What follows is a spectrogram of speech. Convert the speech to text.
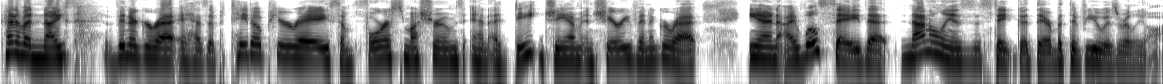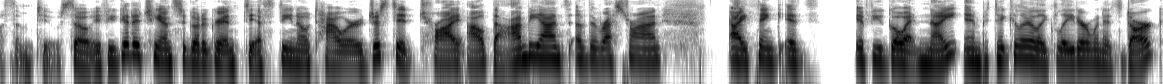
kind of a nice vinaigrette. It has a potato puree, some forest mushrooms, and a date jam and sherry vinaigrette. And I will say that not only is the steak good there, but the view is really awesome too. So if you get a chance to go to Gran Destino Tower just to try out the ambiance of the restaurant, I think it's if you go at night in particular, like later when it's dark,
